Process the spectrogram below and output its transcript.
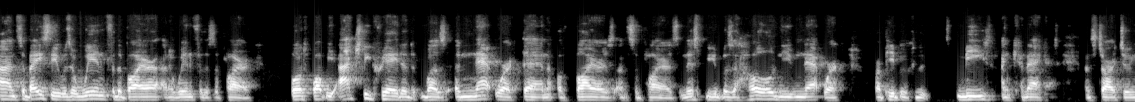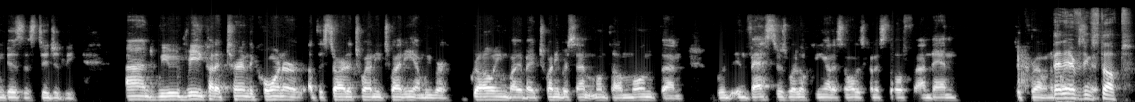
And so basically, it was a win for the buyer and a win for the supplier. But what we actually created was a network then of buyers and suppliers. And this was a whole new network where people could meet and connect and start doing business digitally. And we really kind of turned the corner at the start of 2020 and we were growing by about 20% month on month. And with investors were looking at us and all this kind of stuff. And then the coronavirus. Then everything hit. stopped,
